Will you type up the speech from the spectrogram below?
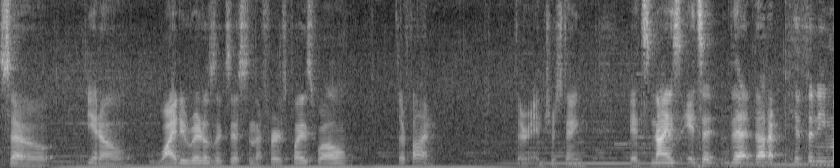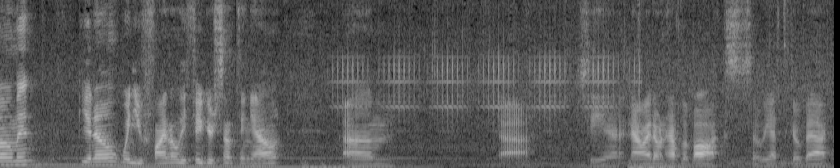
So, you know, why do riddles exist in the first place? Well, they're fun. They're interesting it's nice. It's a that that epiphany moment, you know, when you finally figure something out. Um, uh, see, uh, now I don't have the box, so we have to go back.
